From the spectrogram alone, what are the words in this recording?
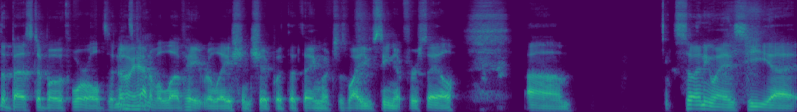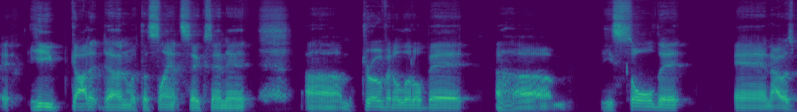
the best of both worlds. And Oh, it's yeah. kind of a love hate relationship with the thing, which is why you've seen it for sale. Um, so anyways, he uh, he got it done with the slant six in it, um, drove it a little bit. Um, he sold it and I was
